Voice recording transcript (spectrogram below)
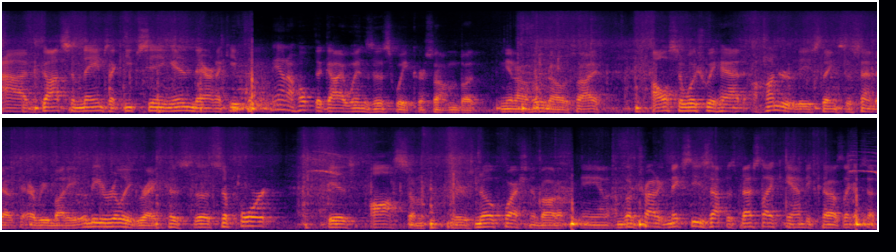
I've got some names I keep seeing in there, and I keep thinking, man, I hope the guy wins this week or something. But, you know, who knows? I also wish we had a hundred of these things to send out to everybody. It would be really great because the support is awesome. There's no question about it. And I'm going to try to mix these up as best I can because, like I said,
